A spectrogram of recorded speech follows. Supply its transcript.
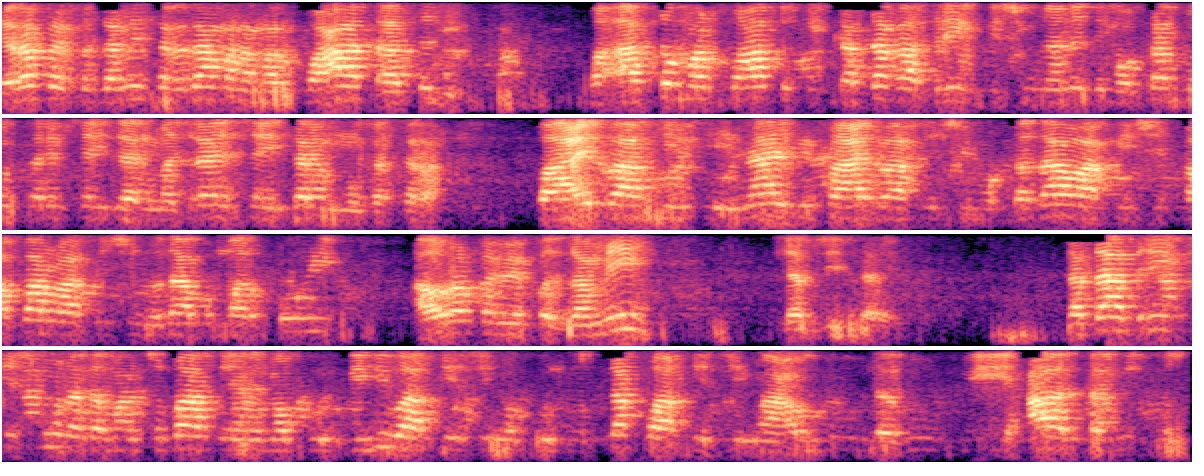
چې رفع په زمين سره دا معنا مرفوعات اته دي په اته مرفوعاتو کې کداغه درې قسمونه نه دي مفرد او طرف صحیح جاری مجرا صحیح ترم مکسره فاعل واقع شي نائب فاعل واقع شي مبتدا واقع شي خبر واقع شي نو دا به مرفوعي او رفع په زمين لفظي سره کدا درې قسمونه د منصوبات یعنی مفعول به واقع شي مفعول مطلق واقع شي معوض له فی حال تمیز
